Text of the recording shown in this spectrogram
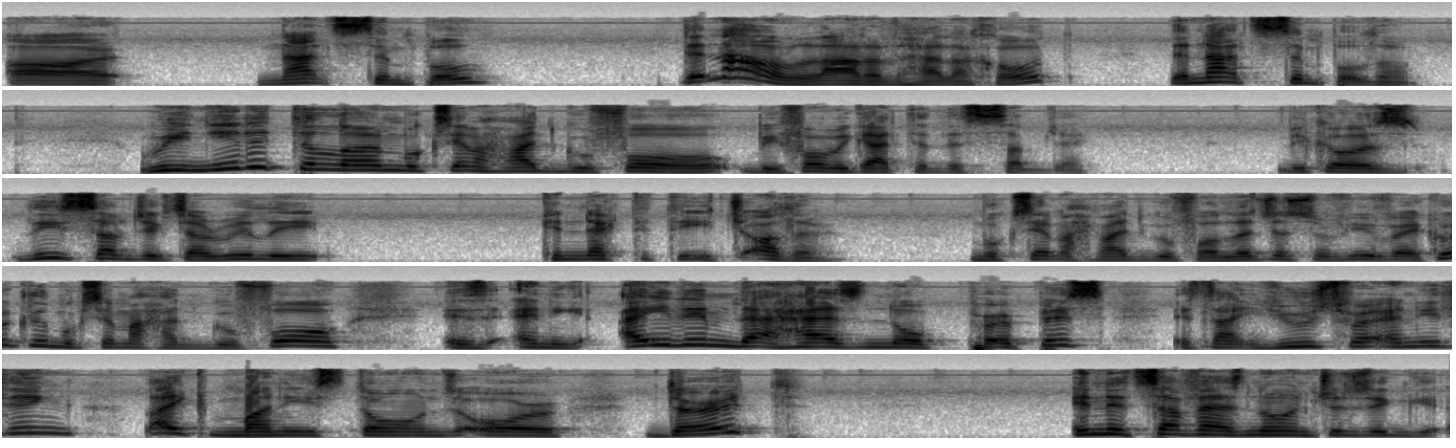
are not simple. They're not a lot of halachot, they're not simple though. We needed to learn Mukseh Mahmad Gufo before we got to this subject. because these subjects are really connected to each other. Mukseh Mahmad Gufo. Let's just review very quickly. Mukseh Mahmad Gufo is any item that has no purpose. It's not used for anything, like money, stones, or dirt. In itself has no intrinsic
